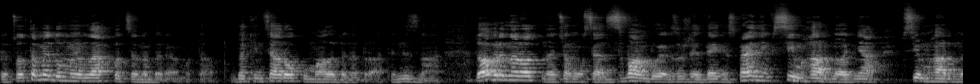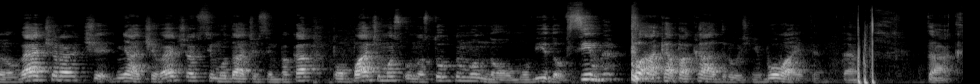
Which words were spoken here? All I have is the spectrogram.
500, та ми думаємо, легко це наберемо. Так. До кінця року мали би набрати. Не знаю. Добре, народ, на цьому все. З вами був, як завжди, Деніс Френі. Всім гарного дня, всім гарного вечора, чи дня чи вечора, всім удачі, всім пока. Побачимось у наступному новому відео. Всім пока-пока, дружні. Бувайте. Так. так.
